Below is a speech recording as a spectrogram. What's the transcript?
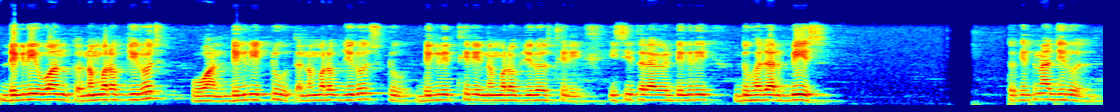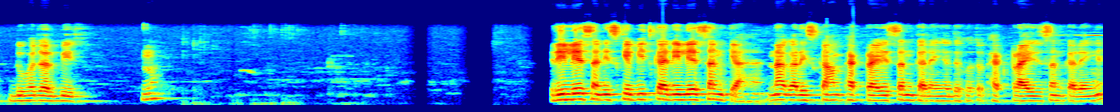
डिग्री वन तो number of zeros one degree two तो number of zeros two degree three number of zeros three इसी तरह अगर डिग्री 2020 तो कितना ज़ीरो 2020 ना? रिलेशन इसके बीच का रिलेशन क्या है? ना, अगर इसका हम फैक्टराइजेशन करेंगे, देखो तो फैक्टराइजेशन करेंगे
